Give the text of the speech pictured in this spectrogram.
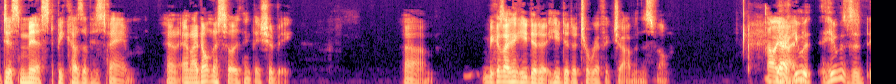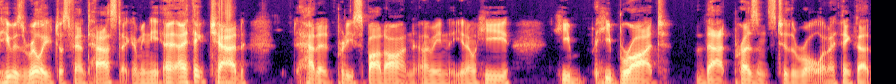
dismissed because of his fame, and and I don't necessarily think they should be um, because I think he did a he did a terrific job in this film. Oh yeah, yeah, he was he was he was really just fantastic. I mean, he, I think Chad had it pretty spot on. I mean, you know, he he he brought that presence to the role, and I think that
